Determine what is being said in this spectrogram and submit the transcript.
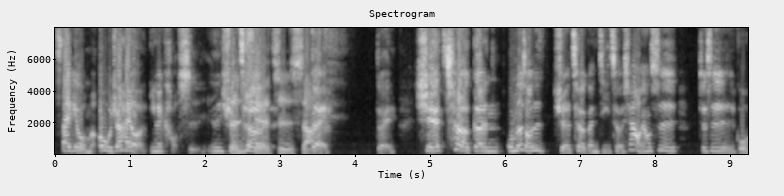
塞给我们哦，我觉得还有因为考试，因为学测智商。对对，学测跟我们那时候是学测跟机测，现在好像是就是国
